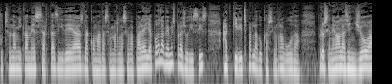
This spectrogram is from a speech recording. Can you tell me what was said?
potser una mica més certes idees de com ha de ser una relació de parella, poden haver més prejudicis adquirits per l'educació rebuda. Però si anem a la gent jove,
